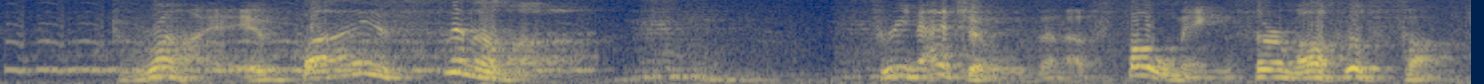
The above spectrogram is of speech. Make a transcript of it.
Drive by Cinema. Free nachos and a foaming thermos of fun.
